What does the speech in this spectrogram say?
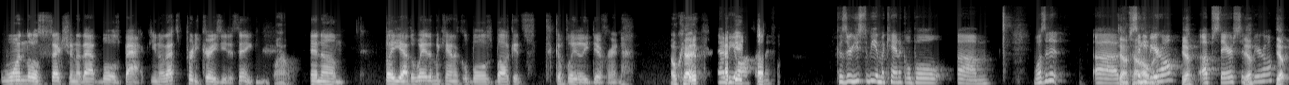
one little section of that bull's back. You know, that's pretty crazy to think. Wow. And um, but yeah, the way the mechanical bulls buck, it's completely different. Okay. That'd be awesome. Because there used to be a mechanical bull, um, wasn't it? Uh, Downtown City Albany. Beer Hall? Yeah. Upstairs, City yeah. Beer Hall? Yep.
